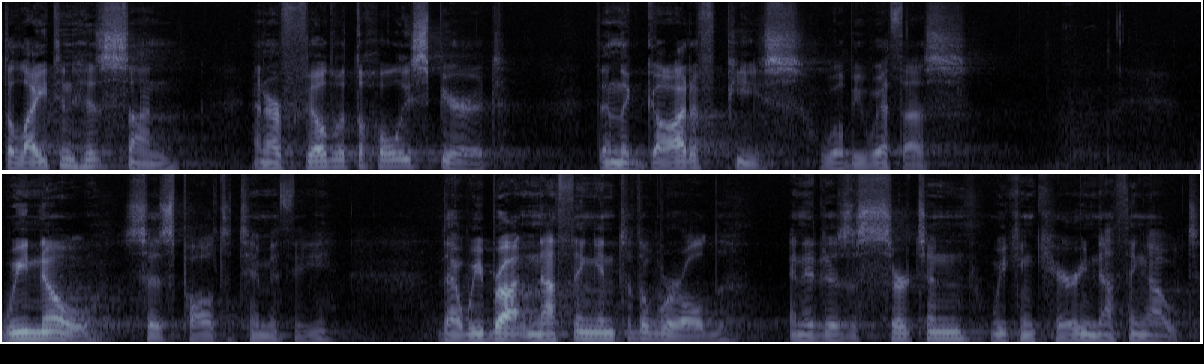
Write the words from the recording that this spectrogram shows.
delight in his Son, and are filled with the Holy Spirit, then the God of peace will be with us. We know, says Paul to Timothy, that we brought nothing into the world, and it is certain we can carry nothing out.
